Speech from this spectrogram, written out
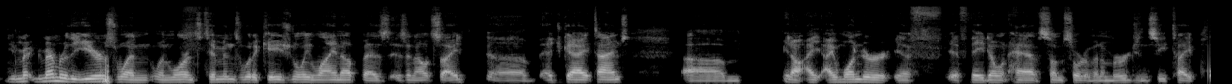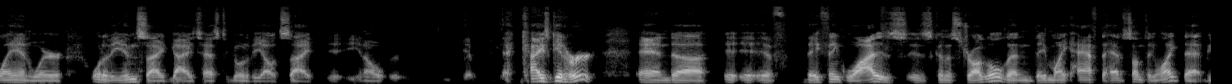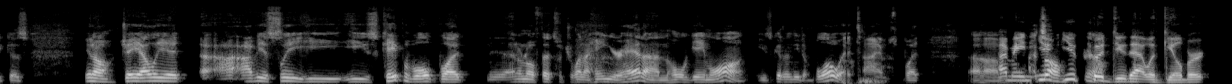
you remember the years when when Lawrence Timmons would occasionally line up as as an outside uh, edge guy at times. Um, you know, I, I wonder if if they don't have some sort of an emergency type plan where one of the inside guys has to go to the outside. You know, guys get hurt, and uh, if they think Watt is is going to struggle, then they might have to have something like that because, you know, Jay Elliott obviously he he's capable, but I don't know if that's what you want to hang your hat on the whole game long. He's going to need a blow at times, but. Um, I mean, you, all, you, you could know. do that with Gilbert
